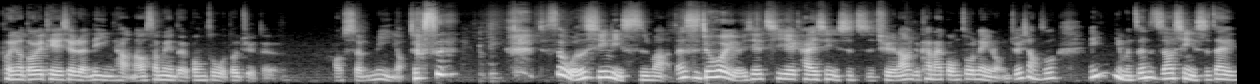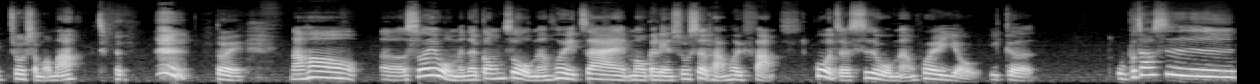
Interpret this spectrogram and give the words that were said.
朋友都会贴一些人力银行，然后上面的工作我都觉得好神秘哦。就是，就是我是心理师嘛，但是就会有一些企业开心理师职缺，然后你就看他工作内容，你就想说，哎，你们真的知道心理师在做什么吗？对，然后呃，所以我们的工作我们会在某个脸书社团会放，或者是我们会有一个，我不知道是。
